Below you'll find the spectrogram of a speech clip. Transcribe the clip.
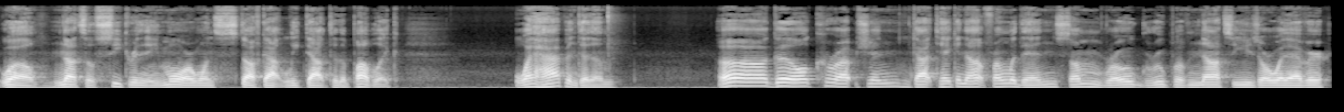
Well, not so secret anymore once stuff got leaked out to the public. What happened to them? Uh, good old corruption got taken out from within, some rogue group of Nazis or whatever.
